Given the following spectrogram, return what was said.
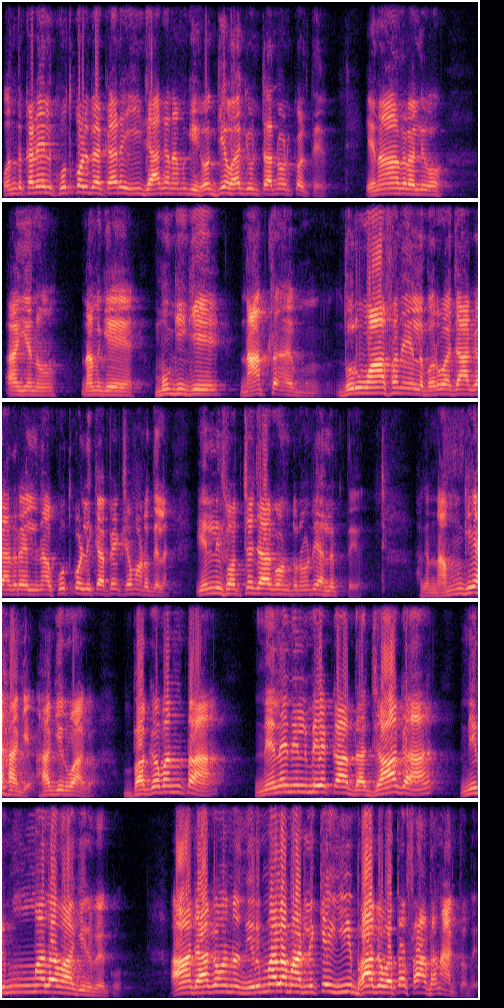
ಒಂದು ಕಡೆಯಲ್ಲಿ ಕೂತ್ಕೊಳ್ಬೇಕಾದ್ರೆ ಈ ಜಾಗ ನಮಗೆ ಯೋಗ್ಯವಾಗಿ ಉಂಟಾ ನೋಡ್ಕೊಳ್ತೇವೆ. ಏನಾದರೂ ಅಲ್ಲಿ ಏನು ನಮಗೆ ಮುಗಿಗೆ ನಾತ ದುರ್ವಾಸನೆ ಎಲ್ಲ ಬರುವ ಜಾಗ ಆದರೆ ಅಲ್ಲಿ ನಾವು ಕೂತ್ಕೊಳ್ಳಿಕ್ಕೆ ಅಪೇಕ್ಷೆ ಮಾಡೋದಿಲ್ಲ. ಎಲ್ಲಿ ಸ್ವಚ್ಛ ಜಾಗ ಉಂಟು ನೋಡಿ ಅಲ್ಲಿರ್ತೇವೆ ಹಾಗೆ ನಮಗೆ ಹಾಗೆ, ಹಾಗಿರುವಾಗ ಭಗವಂತ ನೆಲೆ ನಿಲ್ಲಬೇಕಾದ ಜಾಗ ನಿರ್ಮಲವಾಗಿರಬೇಕು. ಆ ಜಾಗವನ್ನು ನಿರ್ಮಲ ಮಾಡಲಿಕ್ಕೆ ಈ ಭಾಗವತ ಸಾಧನ ಆಗ್ತದೆ.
